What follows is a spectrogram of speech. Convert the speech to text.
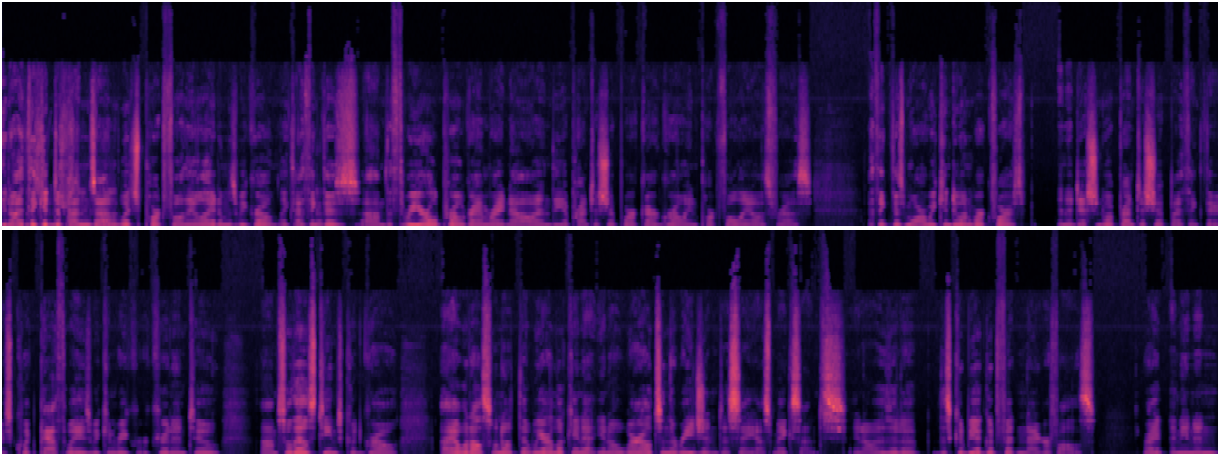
you know, I think it depends on which portfolio items we grow. Like, okay. I think there's um, the three year old program right now and the apprenticeship work are growing portfolios for us. I think there's more we can do in workforce in addition to apprenticeship. I think there's quick pathways we can recruit into. Um, so those teams could grow. I would also note that we are looking at, you know, where else in the region to say yes make sense? You know, is it a, this could be a good fit in Niagara Falls, right? I mean, and,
